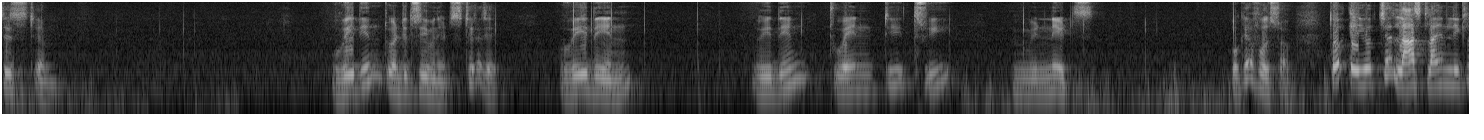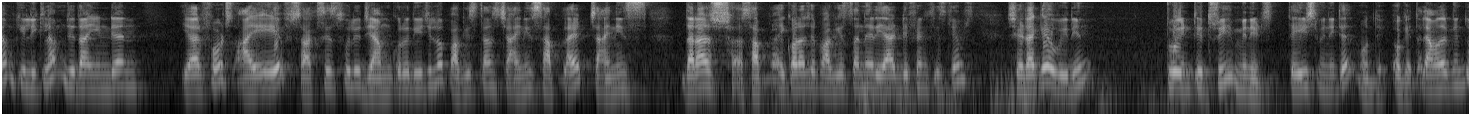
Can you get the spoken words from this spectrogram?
system within twenty three minutes ঠিক আছে? Within within twenty three minutes okay full stop তো এই হচ্ছে লাস্ট লাইন লিখলাম, কি লিখলাম? যে the Indian air force IAF successfully jam করে দিয়েছিল। পাকিস্তান চাইনিজ সাপ্লাইড চাইনিজ দ্বারা সাপ্লাই করা যে পাকিস্তানের এয়ার ডিফেন্স সিস্টেমস সেটাকে উইদিন টোয়েন্টি থ্রি মিনিটস তেইশ মিনিটের মধ্যে। ওকে তাহলে আমাদের কিন্তু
